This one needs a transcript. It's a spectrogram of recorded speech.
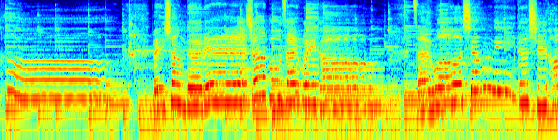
候。悲伤的列车不再回头，在我想你的时候。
